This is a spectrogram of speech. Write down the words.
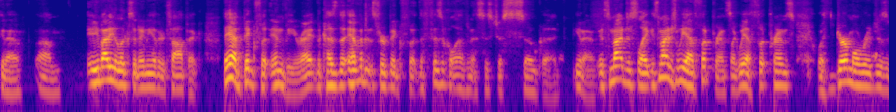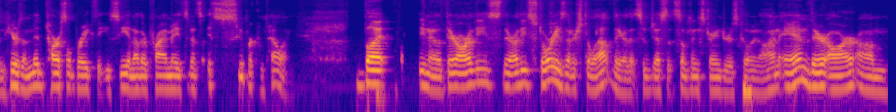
you know, um, anybody who looks at any other topic, they have Bigfoot envy, right? Because the evidence for Bigfoot, the physical evidence is just so good. You know, it's not just like it's not just we have footprints, like we have footprints with dermal ridges, and here's a mid tarsal break that you see in other primates, and it's it's super compelling. But you know, there are these there are these stories that are still out there that suggest that something stranger is going on, and there are um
